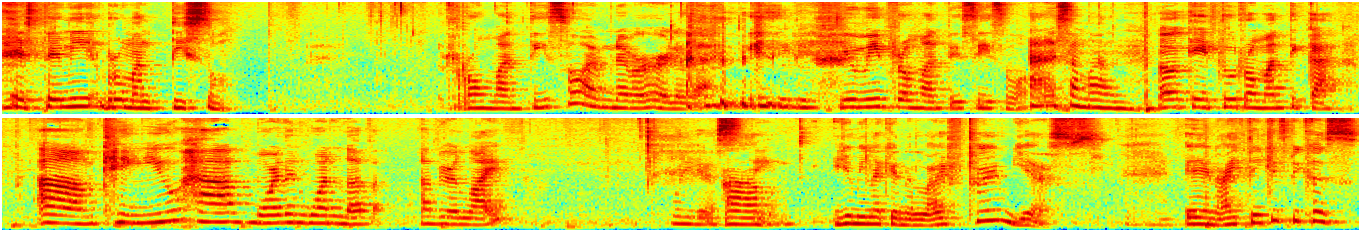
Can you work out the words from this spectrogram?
esté mi romantizo. Romantizo? I've never heard of that. you mean romanticismo. Ah, esa madre. Okay, tu romántica. Um, can you have more than one love of your life? What do you guys Um, think? you mean like in a lifetime? Yes. And I think it's because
